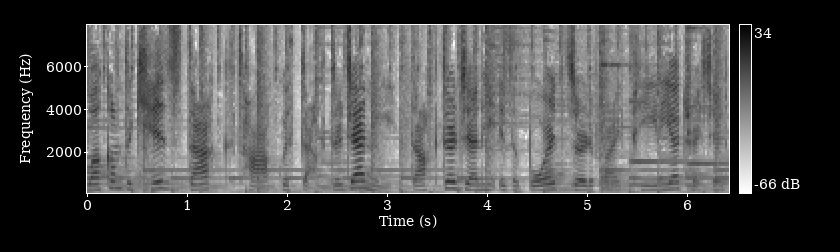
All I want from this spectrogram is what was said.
Welcome to Kids Doc Talk with Dr. Jenny. Dr. Jenny is a board certified pediatrician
